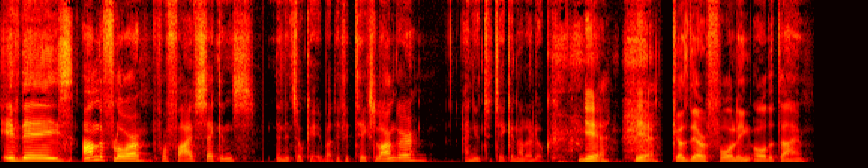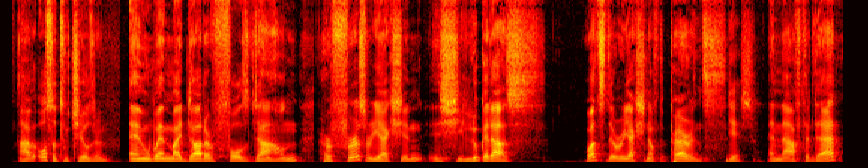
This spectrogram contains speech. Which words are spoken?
if they's on the floor for five seconds then it's okay but if it takes longer I need to take another look Yeah, yeah. because they're falling all the time. I have also two children. And when my daughter falls down, her first reaction is she look at us. What's the reaction of the parents? Yes. And after that,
